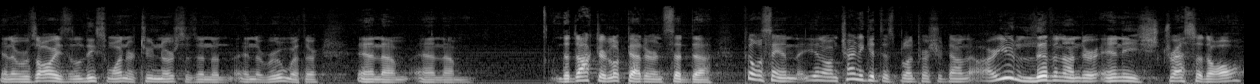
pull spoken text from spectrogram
And there was always at least one or two nurses in the in the room with her. And um, and um, the doctor looked at her and said, uh, "Phyllis saying, you know, I'm trying to get this blood pressure down. Are you living under any stress at all?"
